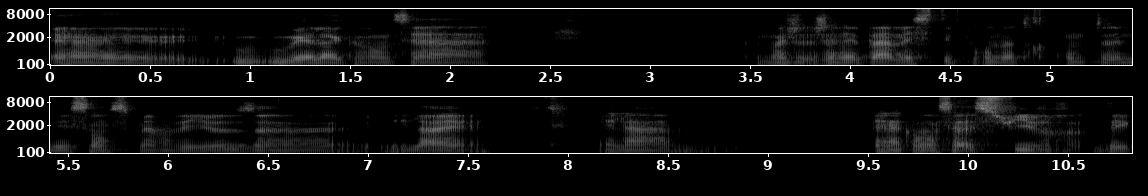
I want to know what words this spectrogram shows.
Euh, où, elle a commencé à. Moi, j'avais pas, mais c'était pour notre compte Naissance Merveilleuse. Euh, et là, elle, a, elle a commencé à suivre des,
